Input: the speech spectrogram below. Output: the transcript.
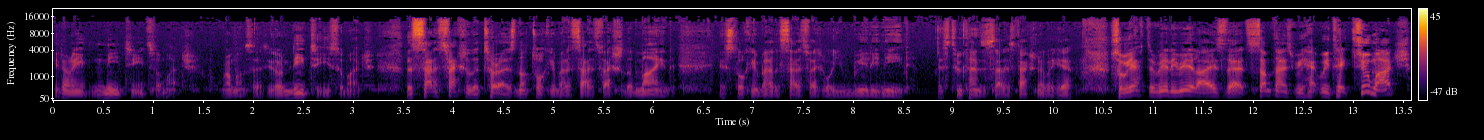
You don't need, need to eat so much. Rambam says you don't need to eat so much. The satisfaction of the Torah is not talking about the satisfaction of the mind. It's talking about the satisfaction of what you really need. There's two kinds of satisfaction over here. So we have to really realize that sometimes we, ha- we take too much,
